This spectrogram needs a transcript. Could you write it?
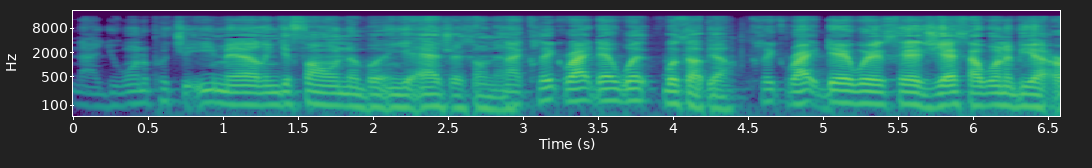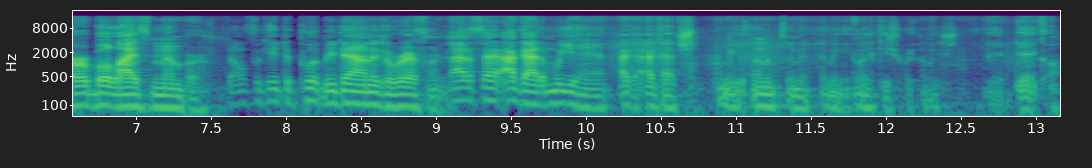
Now you want to put your email and your phone number and your address on there. Now click right there. What, what's up, y'all? Click right there where it says yes. I want to be a Herbalife member. Don't forget to put me down as a reference. Matter of fact, I got it. Move your hand. I, I got you. Let me let me let me let me, let me get you. Let me, yeah, there you go.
